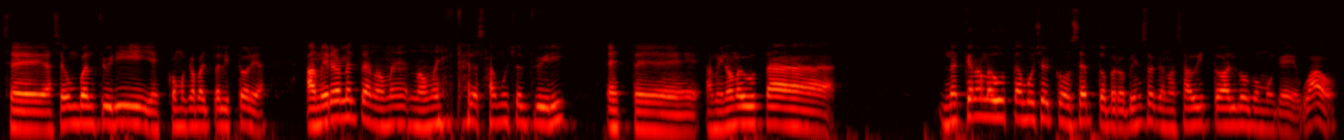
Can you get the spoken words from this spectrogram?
se hace un buen 3D y es como que parte de la historia. A mí realmente no me, no me interesa mucho el 3D. Este, a mí no me gusta no es que no me gusta mucho el concepto, pero pienso que no se ha visto algo como que, wow,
